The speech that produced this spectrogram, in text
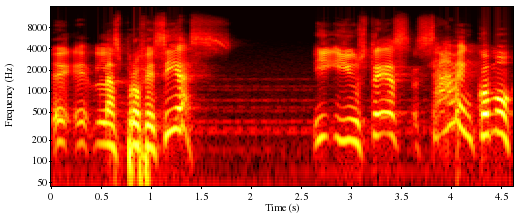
eh, eh, las profecías y, ustedes saben cómo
